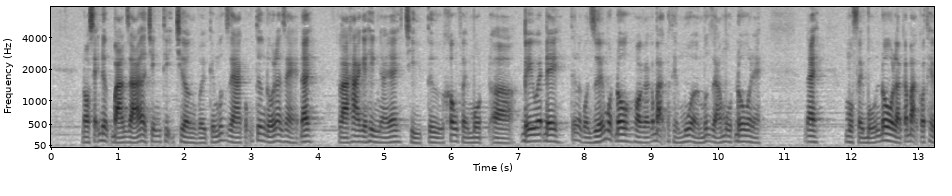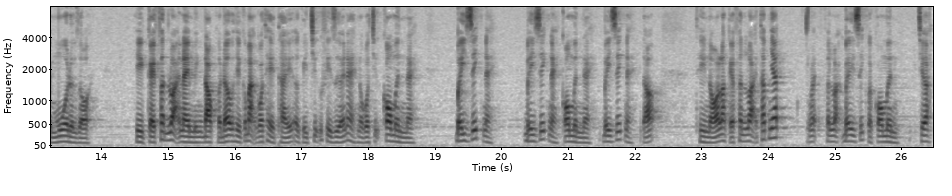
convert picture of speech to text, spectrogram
nó sẽ được bán giá ở trên thị trường với cái mức giá cũng tương đối là rẻ. Đây là hai cái hình này đây chỉ từ 0,1 uh, BUSD tức là còn dưới một đô hoặc là các bạn có thể mua ở mức giá một đô này. Đây 1,4 đô là các bạn có thể mua được rồi. Thì cái phân loại này mình đọc ở đâu thì các bạn có thể thấy ở cái chữ phía dưới này nó có chữ common này basic này basic này common này basic này đó. Thì nó là cái phân loại thấp nhất Đấy, phân loại basic và common chưa?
